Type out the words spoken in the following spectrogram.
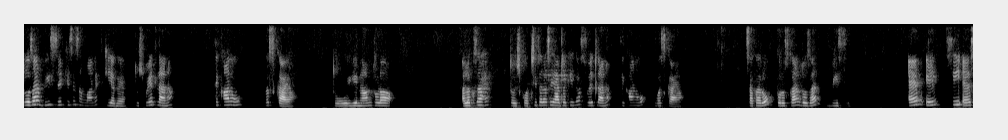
2020 से किसे सम्मानित किया गया? तो श्वेत लाना, तिखानो वस्काया तो ये नाम थोड़ा अलग सा है तो इसको अच्छी तरह से याद रखिएगा। स्वेतलाना वस्काया सकारो पुरस्कार 2020 से। M A C S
